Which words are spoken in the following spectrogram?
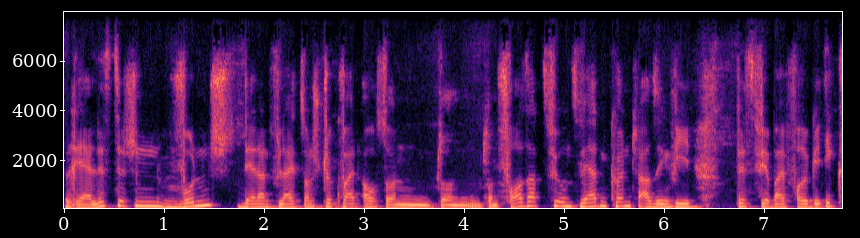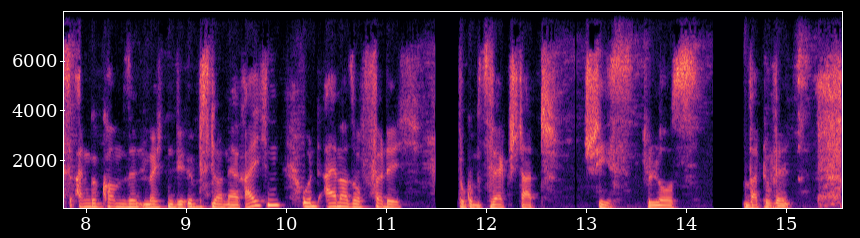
realistischen Wunsch, der dann vielleicht so ein Stück weit auch so ein, so, ein, so ein Vorsatz für uns werden könnte. Also irgendwie, bis wir bei Folge X angekommen sind, möchten wir Y erreichen. Und einmal so völlig Zukunftswerkstatt, schieß los, was du willst.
